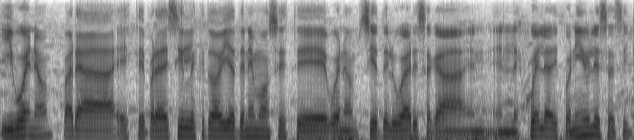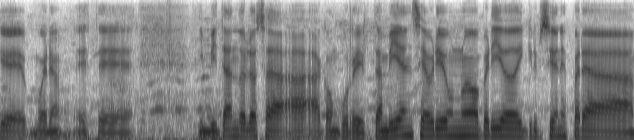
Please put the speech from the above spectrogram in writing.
y bueno, para, este, para decirles que todavía tenemos este, bueno, siete lugares acá en, la escuela disponibles, así que bueno, este, invitándolos a, concurrir. También se abrió un nuevo periodo de inscripciones para,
